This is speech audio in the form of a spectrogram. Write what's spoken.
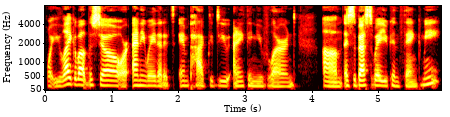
what you like about the show or any way that it's impacted you, anything you've learned. Um, it's the best way you can thank me.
